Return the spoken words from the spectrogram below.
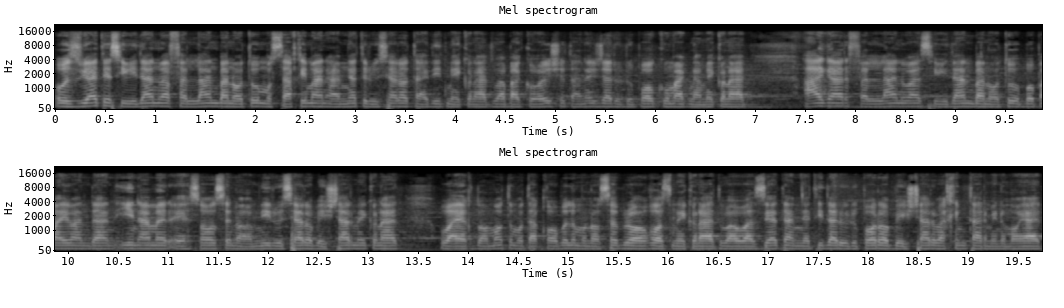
عضویت سویدن و فنلند به ناتو مستقیما امنیت روسیه را تهدید می کند و به کاهش تنش در اروپا کمک نمی کند اگر فنلند و سویدن به ناتو بپیوندند این امر احساس ناامنی روسیه را بیشتر می کند و اقدامات متقابل مناسب را آغاز می کند و وضعیت امنیتی در اروپا را بیشتر و خیمتر می نماید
